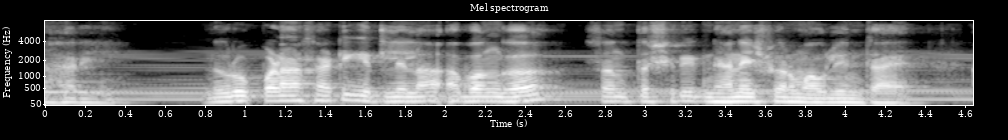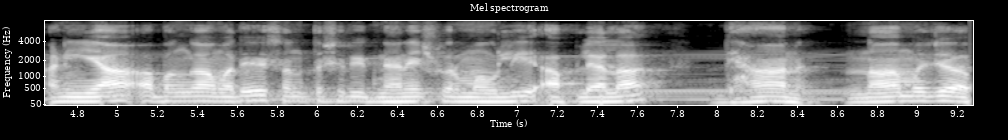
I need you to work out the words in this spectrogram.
हरी निरूपणासाठी घेतलेला अभंग संत श्री ज्ञानेश्वर माऊलींचा आहे. आणि या अभंगामध्ये संत श्री ज्ञानेश्वर माऊली आपल्याला ध्यान नामजप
